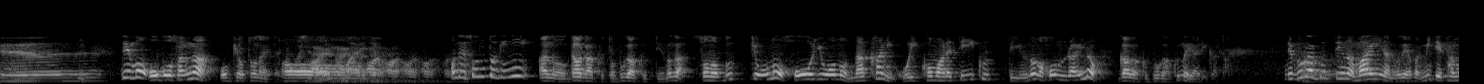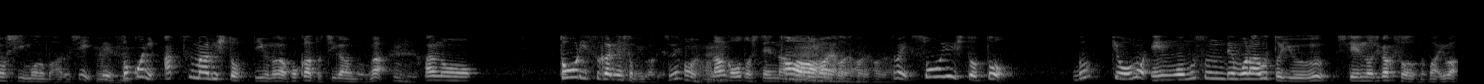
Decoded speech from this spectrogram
へえでもお坊さんがお経を唱えたりとかしてはいお参りでほんででその時にあの雅楽と武学っていうのがその仏教の法要の中に織り込まれていくっていうのが本来の雅楽武学のやり方。で武学っていうのは舞なのでやっぱり見て楽しいものもあるしでうん。そこに集まる人っていうのが他と違うのがあの通りすがりの人もいるわけですね、はいはい。なんか落としてんな。つまりそういう人と仏教の縁を結んでもらうという四天王寺学僧の場合は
